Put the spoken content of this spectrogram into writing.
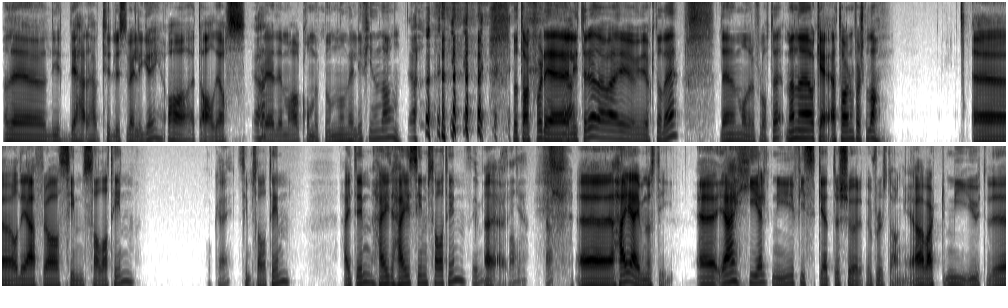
Og det, de, det er tydeligvis veldig gøy å ha et alias. Ja. For de har kommet med noen veldig fine navn. Ja. så takk for det, Ja. lyttere. Det var, gjør ikke noe det. Det må dere få lov til. Men eh, ok, jeg tar den første, da. Uh, og det er fra Simsalatim. Ok. Simsalatim. Hei, Tim. Hei, hei Simsalatim. Sim, uh, Ja. Eh, hei, Eivind og Stig. Jeg er helt ny i fiske etter sjøørret med fluestang. Jeg har vært mye ute i det,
